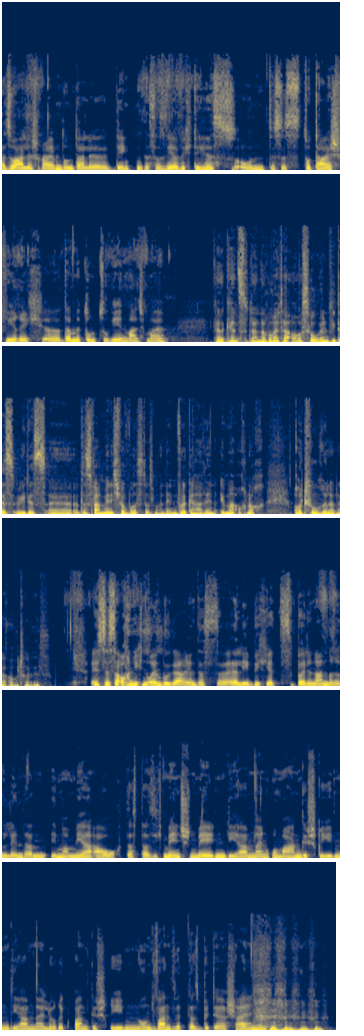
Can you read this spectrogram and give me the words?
Also alle schreiben und alle denken, dass es sehr wichtig ist und es ist total schwierig, äh, damit umzugehen manchmal. Kann, kannst du dann noch weiter ausholen, wie das, wie das, äh, das war mir nicht bewusst, dass man in Bulgarien immer auch noch Autorin oder Autor ist? Es ist auch nicht nur in Bulgarien, das äh, erlebe ich jetzt bei den anderen Ländern immer mehr auch, dass da sich Menschen melden, die haben einen Roman geschrieben, die haben ein Lyrikband geschrieben und wann wird das bitte erscheinen?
